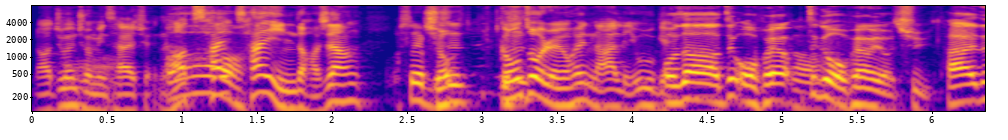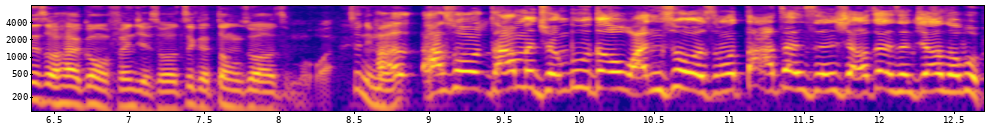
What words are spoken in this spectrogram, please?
然后就跟球迷猜拳，然后猜哦猜赢的好像球所以不是工作人员会拿礼物给他。我知道这个我朋友哦，这个我朋友有去，他那时候还有跟我分解说这个动作要怎么玩。这你们他他说他们全部都玩错了，什么大战神、小战神、交头部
